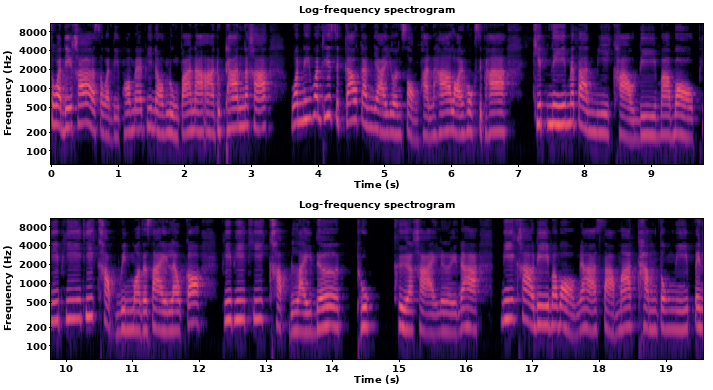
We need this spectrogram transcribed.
สวัสดีค่ะ สวัสดีพ่อแม่พี่น้องลุงป้านาอาทุกท่านนะคะ วันนี้วันที่ 19 กันยายน 2565 คลิปนี้แม่ตาลมีข่าวดีมาบอกพี่ๆที่ขับวินมอเตอร์ไซค์แล้วก็พี่ๆที่ขับไลเดอร์ทุกเครือข่ายเลยนะคะ มีข่าวดีมาบอกนะคะ สามารถทำตรงนี้เป็น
